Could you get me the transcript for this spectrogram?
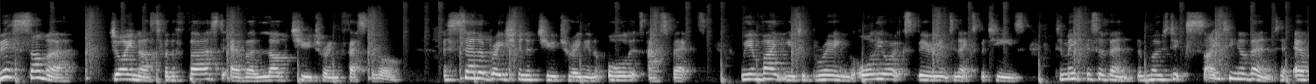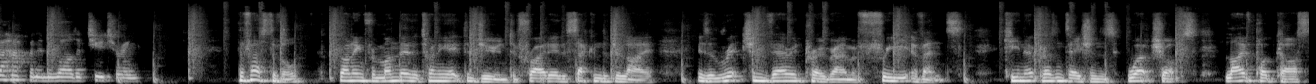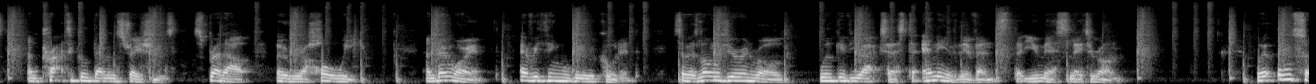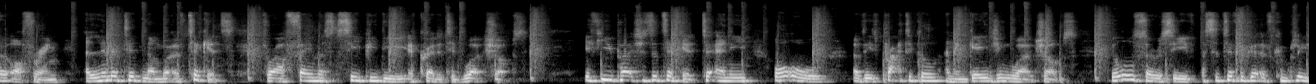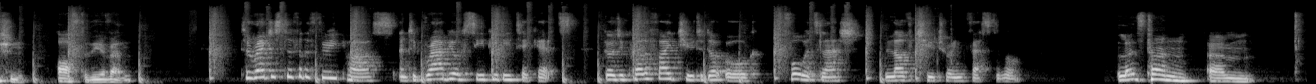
This summer, join us for the first ever Love Tutoring Festival, a celebration of tutoring in all its aspects. We invite you to bring all your experience and expertise to make this event the most exciting event to ever happen in the world of tutoring. The festival, running from Monday the 28th of June to Friday the 2nd of July, is a rich and varied programme of free events, keynote presentations, workshops, live podcasts, and practical demonstrations spread out over a whole week. And don't worry, everything will be recorded. So as long as you're enrolled, we'll give you access to any of the events that you miss later on. We're also offering a limited number of tickets for our famous CPD accredited workshops. If you purchase a ticket to any or all of these practical and engaging workshops, you'll also receive a certificate of completion after the event. To register for the free pass and to grab your CPD tickets, go to qualifiedtutor.org forward slash love tutoring festival. Let's turn um,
